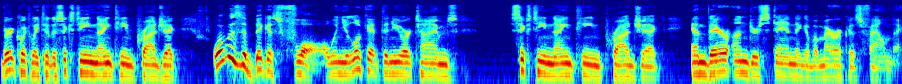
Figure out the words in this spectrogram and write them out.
very quickly to the 1619 project. What was the biggest flaw when you look at the New York Times 1619 project? And their understanding of America's founding?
